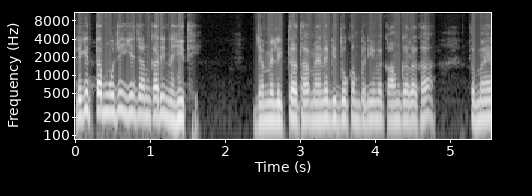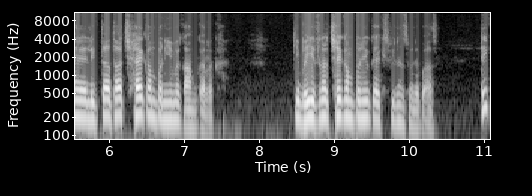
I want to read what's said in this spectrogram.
लेकिन तब मुझे ये जानकारी नहीं थी। जब मैं लिखता था, मैंने भी दो कंपनियों में काम कर रखा तो मैं लिखता था छः कंपनियों में काम कर रखा, कि भाई इतना छः कंपनियों का एक्सपीरियंस मेरे पास ठीक?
